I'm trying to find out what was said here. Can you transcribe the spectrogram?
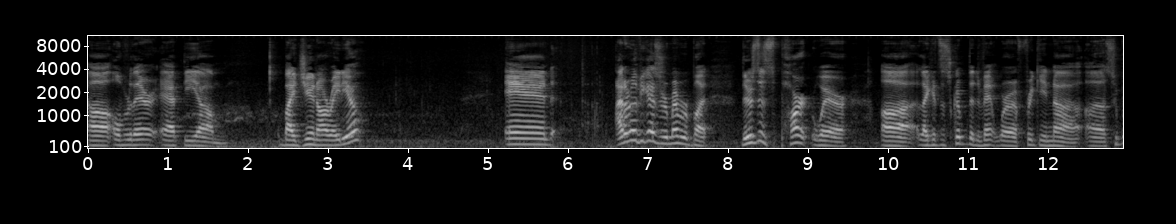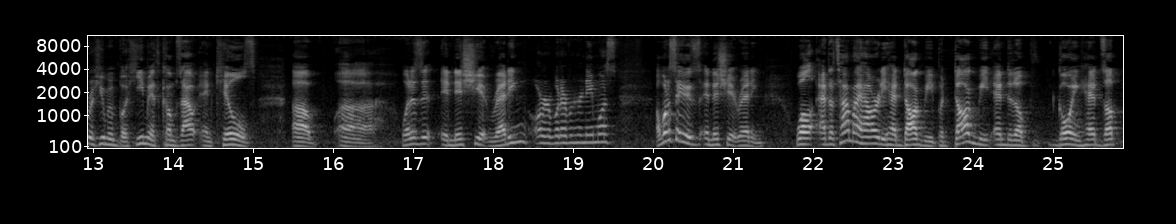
uh, over there at the, um, by GNR Radio. And I don't know if you guys remember, but there's this part where, uh, like it's a scripted event where a freaking uh, a superhuman behemoth comes out and kills, uh, uh, what is it, Initiate Redding or whatever her name was. I want to say it's Initiate Redding. Well, at the time I already had Dogmeat, but Dogmeat ended up going heads up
